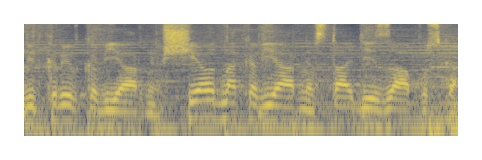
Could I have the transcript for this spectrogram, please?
відкрив кав'ярню, ще одна кав'ярня в стадії запуска.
